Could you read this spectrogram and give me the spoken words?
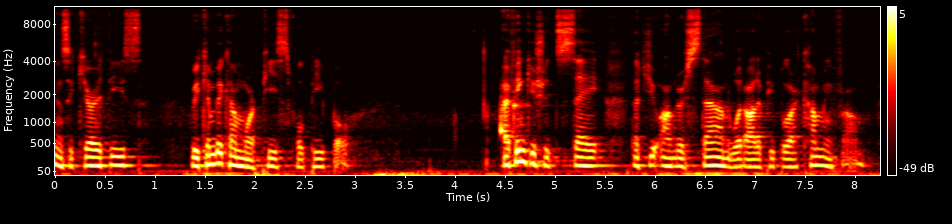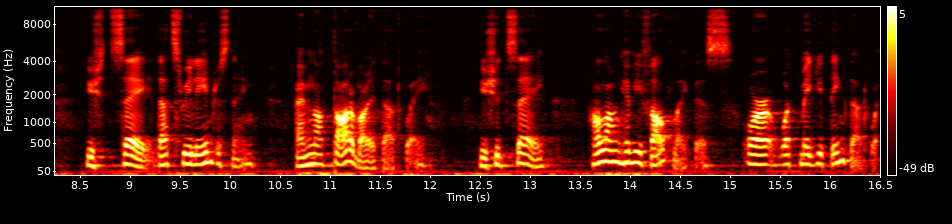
insecurities, we can become more peaceful people. I think you should say that you understand what other people are coming from. You should say, that's really interesting. I have not thought about it that way. You should say, how long have you felt like this? Or what made you think that way?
